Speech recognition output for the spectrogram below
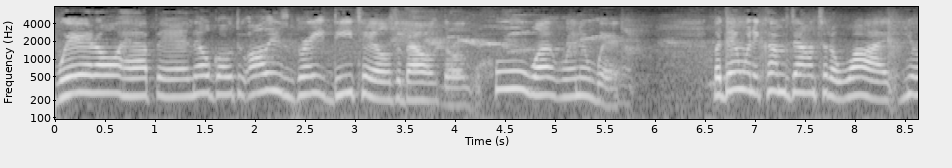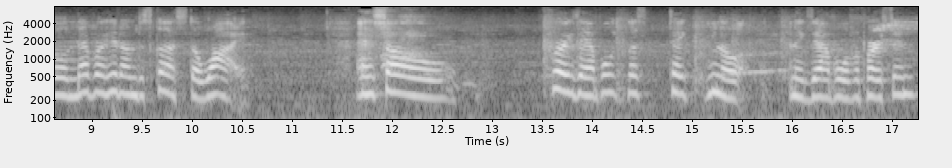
where it all happened. They'll go through all these great details about the who, what, when, and where. But then when it comes down to the why, you'll never hear them discuss the why. And so, for example, let's take, you know, an example of a person.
